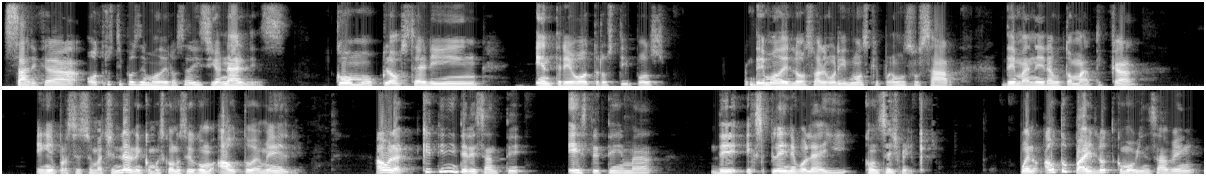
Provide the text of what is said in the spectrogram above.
salga otros tipos de modelos adicionales, como clustering, entre otros tipos de modelos o algoritmos que podemos usar de manera automática en el proceso de Machine Learning, como es conocido como AutoML. Ahora, ¿qué tiene interesante este tema de Explainable AI con SageMaker? Bueno, Autopilot, como bien saben,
